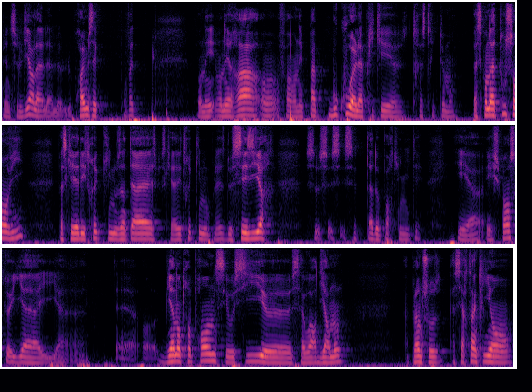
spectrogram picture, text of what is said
bien de se le dire. le, problème, c'est qu'en fait, on est, on est rare, enfin, on n'est pas beaucoup à l'appliquer euh, très strictement. Parce qu'on a tous envie, parce qu'il y a des trucs qui nous intéressent, parce qu'il y a des trucs qui nous plaisent, de saisir ce tas d'opportunités. Euh, et, je pense qu'il y a, euh, bien entreprendre, c'est aussi euh, savoir dire non à plein de choses, à certains clients,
